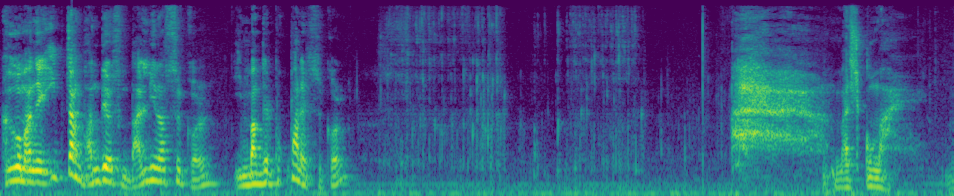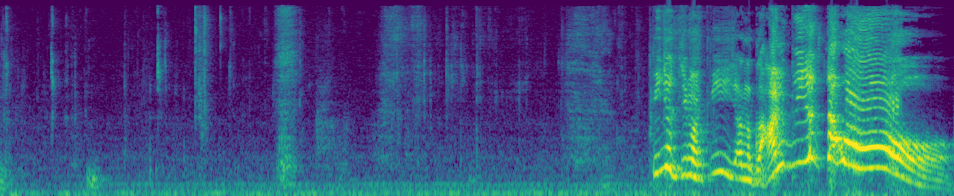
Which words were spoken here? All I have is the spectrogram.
그거 만약에 입장 반대였으면 난리 났을걸. 인방길 폭발했을걸. 아, 맛있구만. 삐졌지만 삐지지 않았고, 안 삐졌다고!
